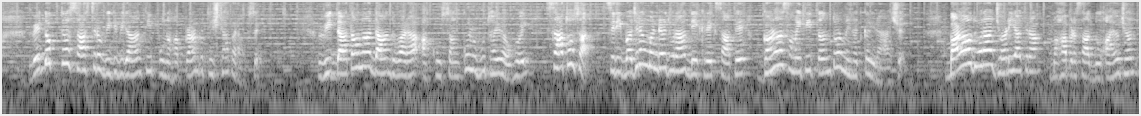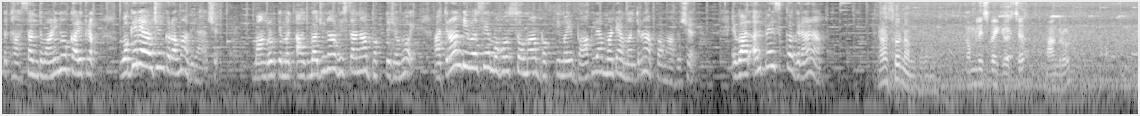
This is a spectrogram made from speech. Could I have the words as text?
વેદોક્ત શાસ્ત્ર વિધિ વિધાનથી પુનઃ પ્રાણ પ્રતિષ્ઠા કરાવશે. વિવિધ દાન દ્વારા આખું સંકુલ ઊભું થઈ રહ્યું હોય, સાથોસાથ શ્રી બજરંગ મંડળ દ્વારા દેખરેખ સાથે ઘણા સમયથી તંતોડ મહેનત કરી રહ્યા છે. બાળાઓ દ્વારા જળયાત્રા, મહાપ્રસાદનું આયોજન તથા સંતવાણીનો કાર્યક્રમ વગેરે આયોજન કરવામાં આવી રહ્યા છે. માંગરોળ તેમજ આજુબાજુના વિસ્તારના ભક્તજનોએ આ ત્રણ દિવસીય મહોત્સવમાં ભક્તિમય ભાગ લેવા માટે આમંત્રણ આપવામાં આવે છે. એવા અલ્પેશ કગરાણા. હા શું નામ? કમલેશભાઈ ગરચર માંગરોળ.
